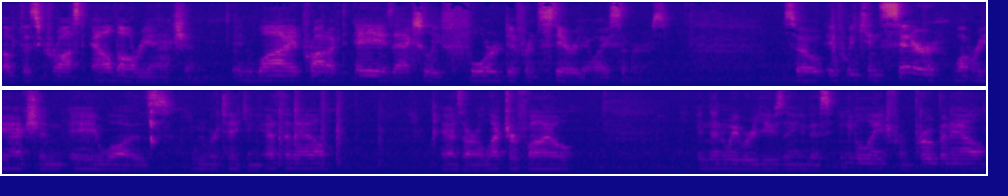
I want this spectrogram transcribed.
of this crossed aldol reaction and why product A is actually four different stereoisomers. So if we consider what reaction A was, we were taking ethanal as our electrophile, and then we were using this enolate from propanal.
